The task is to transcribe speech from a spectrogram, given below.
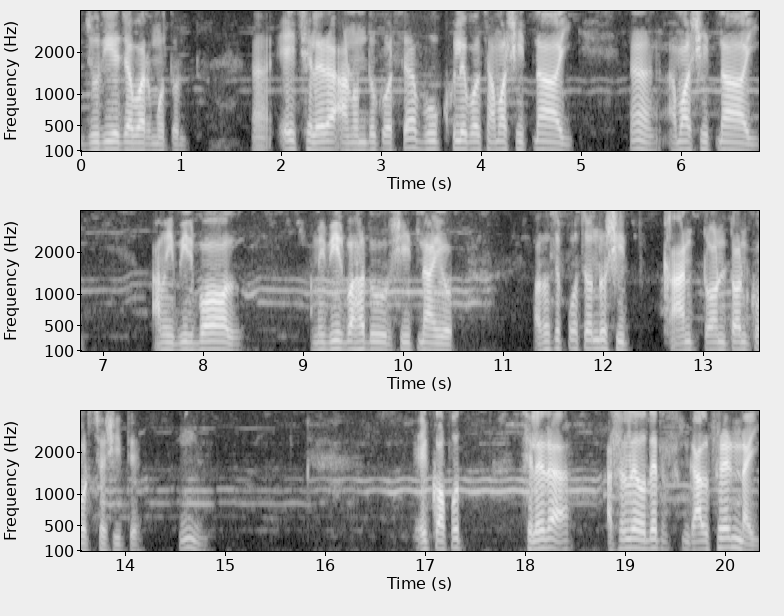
জুড়িয়ে যাওয়ার মতন। হ্যাঁ এই ছেলেরা আনন্দ করছে। বুক খুলে বলছে, আমার শীত নাই। হ্যাঁ আমার শীত নাই। আমি বীরবল। আমি বীর বাহাদুর, শীত নাই ওর। অথচ প্রচণ্ড শীত, কান টন টন করছে শীতে। হুম। এই কপত ছেলেরা আসলে ওদের গার্লফ্রেন্ড নাই।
